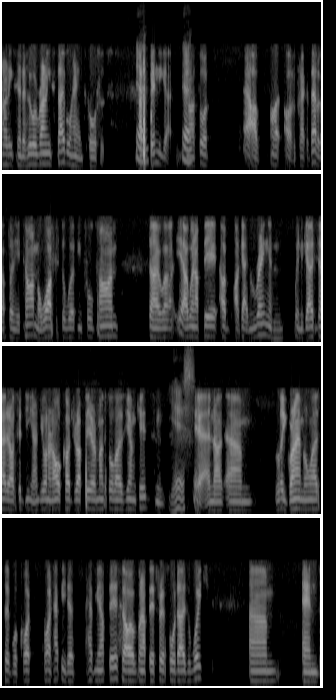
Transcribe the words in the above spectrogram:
Training Centre who were running stable hands courses Yeah. up at Bendigo. And I thought, yeah, I'll, I'll I'll have a crack at that. I've got plenty of time. My wife's still working full time. So, uh, yeah, I went up there. I, I gave them a ring and we negotiated. I said, you know, do you want an old codger up there amongst all those young kids? And Yes. yeah, and I, um, Lee Graham and all those people were quite quite happy to have me up there. So I went up there three or four days a week, um, and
